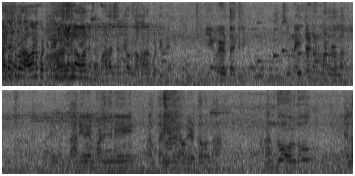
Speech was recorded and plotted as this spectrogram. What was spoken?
ಸಾಕಷ್ಟು ಬಾರ ಆಹ್ವಾನ ಕೊಟ್ಟಿದ್ರಿ ನೀವು. ಆಹ್ವಾನ ಸರ್. ಬಹಳ ಸತಿ ಅವ್ರಿಗೆ ಆಹ್ವಾನ ಕೊಟ್ಟಿದ್ದೆ. ಈಗೂ ಹೇಳ್ತಾ ಇದ್ದೀನಿ. ಸುಮ್ಮನೆ ಇಟ್ ರನ್ ಮಾಡೋದಲ್ಲ. ನಾನು ಏನೇನು ಮಾಡಿದ್ದೀನಿ ಅಂತ ಏನೇನು ಅವ್ರು ಹೇಳ್ತಾರಲ್ಲ ನಂದು ಅವ್ರದ್ದು ಎಲ್ಲ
